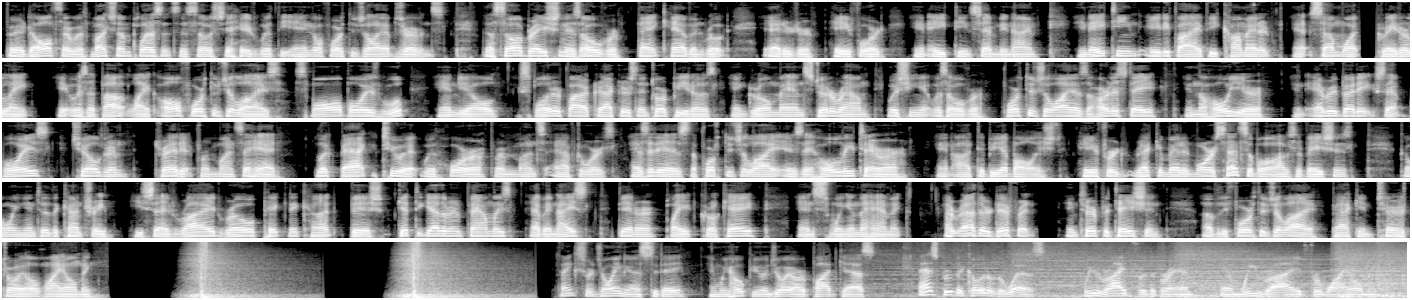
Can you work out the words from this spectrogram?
For adults, there was much unpleasantness associated with the annual Fourth of July observance. The celebration is over, thank heaven, wrote editor Hayford in 1879. In 1885, he commented at somewhat greater length. It was about like all Fourth of Julys. Small boys whooped and yelled, exploded firecrackers and torpedoes, and grown men stood around wishing it was over. Fourth of July is the hardest day in the whole year, and everybody except boys, children, dread it for months ahead. Look back to it with horror for months afterwards. As it is, the 4th of July is a holy terror and ought to be abolished. Hayford recommended more sensible observations going into the country. He said, ride, row, picnic, hunt, fish, get together in families, have a nice dinner, play croquet, and swing in the hammocks. A rather different interpretation of the 4th of July back in territorial Wyoming. Thanks for joining us today, and we hope you enjoy our podcast. As per the Code of the West, we ride for the brand and we ride for Wyoming.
